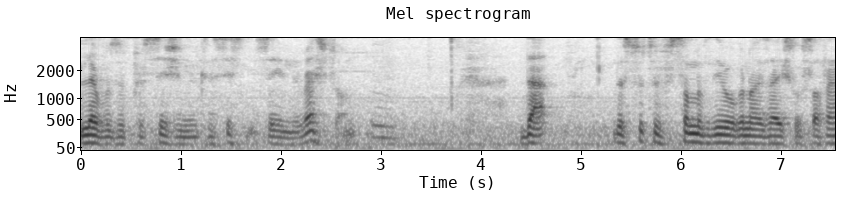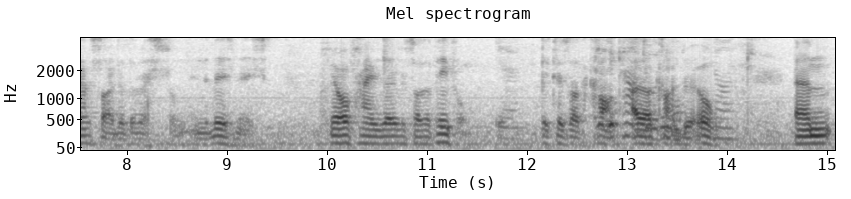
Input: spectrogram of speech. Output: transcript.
levels of precision and consistency in the restaurant that the sort of some of the organisational stuff outside of the restaurant in the business, know, I've handed over to other people Yeah. because I can't, can't I, do it can't do it all. No. Um,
